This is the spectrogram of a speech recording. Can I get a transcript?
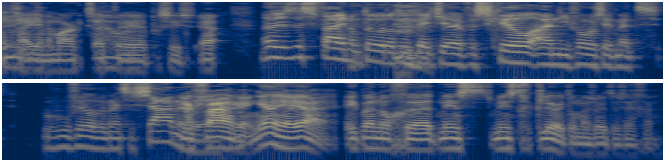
Dat ga je in de markt zetten, ja, precies. Ja. Nou, dus het is fijn om te horen dat er een beetje verschil aan niveau zit met hoeveel we met ze samenwerken. Ervaring, ja, ja, ja. Ik ben nog uh, het minst, minst gekleurd, om maar zo te zeggen.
